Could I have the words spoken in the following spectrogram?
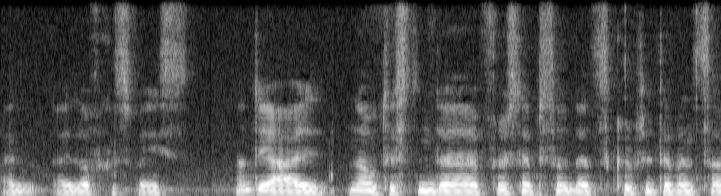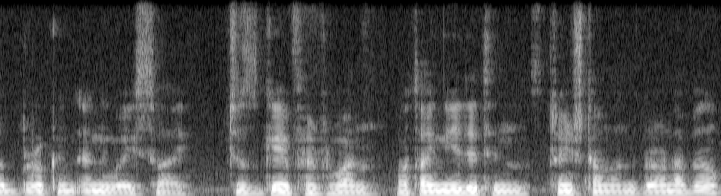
I, I love his face. And yeah, I noticed in the first episode that scripted events are broken anyway, so I just gave everyone what I needed in Strangetown and Veronaville.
